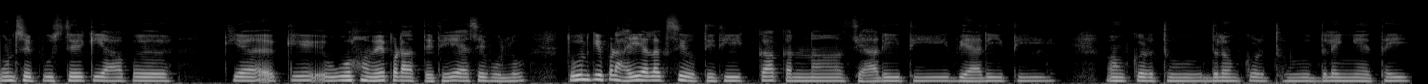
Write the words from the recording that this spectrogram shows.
उनसे पूछते कि आप क्या कि वो हमें पढ़ाते थे ऐसे बोलो तो उनकी पढ़ाई अलग से होती थी। का करना स्यारी थी ब्यारी थी औंकड़ थू दलौंकड़ थू दलैये थी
